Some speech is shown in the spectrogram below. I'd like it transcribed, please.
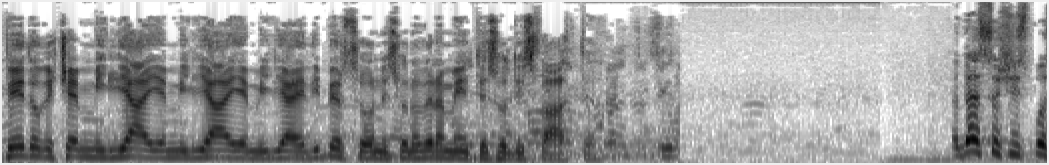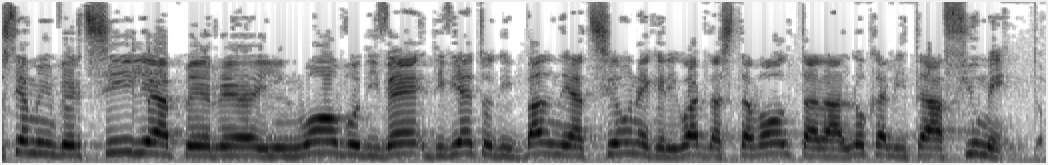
Vedo che c'è migliaia e migliaia e migliaia di persone, sono veramente soddisfatto. Adesso ci spostiamo in Versilia per il nuovo divieto di balneazione che riguarda stavolta la località Fiumetto.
